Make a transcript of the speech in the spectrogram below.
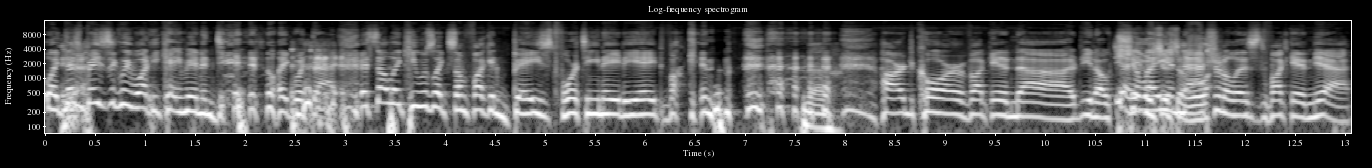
Like that's Yeah. basically what he came in and did. like with that, it's not like he was like some fucking based 1488 fucking no. hardcore fucking uh, you know Yeah, Chilean just a lo- nationalist fucking yeah.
